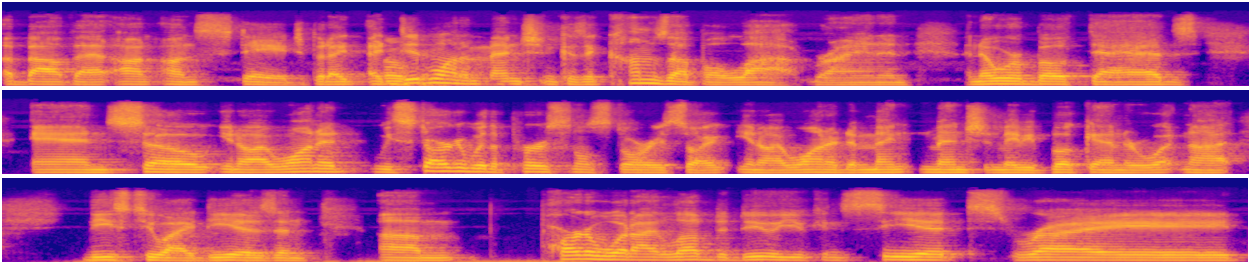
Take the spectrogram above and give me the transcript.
about that on, on stage, but I, I Okay. did want to mention because it comes up a lot, Ryan. And I know we're both dads. And so, you know, I wanted, we started with a personal story. So I, you know, I wanted to men- mention maybe bookend or whatnot, these two ideas. And um, part of what I love to do, you can see it right.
